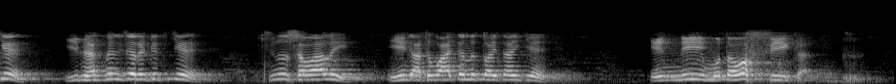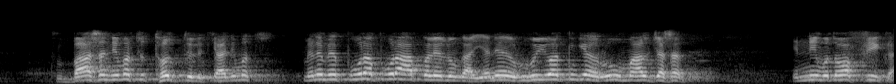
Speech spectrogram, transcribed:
کی یہ ہیکن ٹھیک رٹت کی سوال یہ ات واتن تہ تان کی انی متوفی کا باسا نمت تھوت تلت، کیا نمت میں نے میں پورا پورا آپ کو لے لوں گا یعنی روح یوت روح مال جسد انی متوفی کا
